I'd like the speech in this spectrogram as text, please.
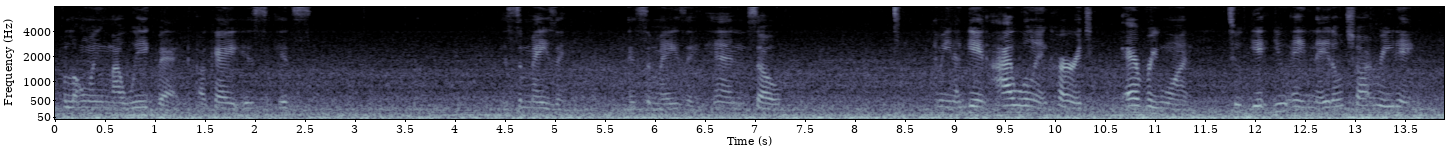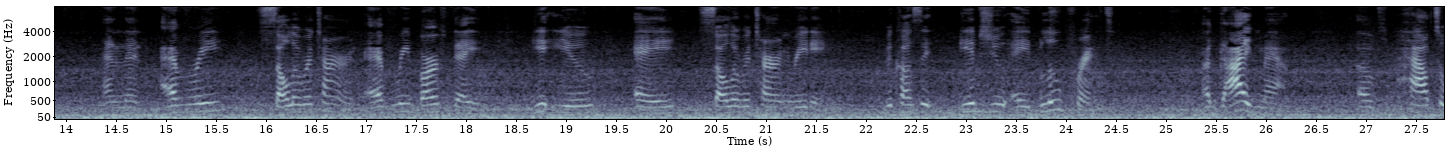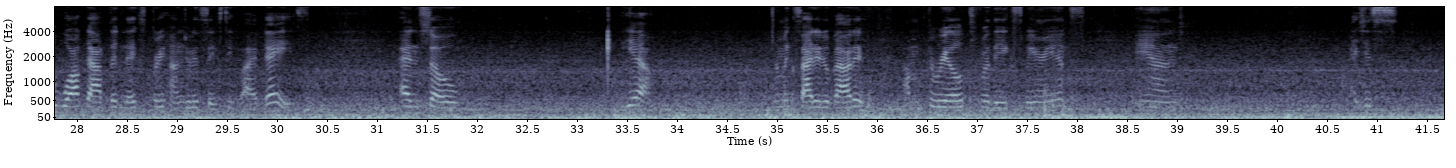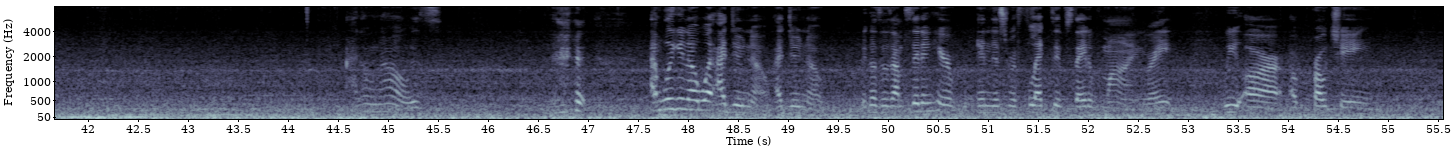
blowing my wig back. Okay, it's it's it's amazing. It's amazing, and so I mean, again, I will encourage everyone to get you a natal chart reading, and then every solar return, every birthday, get you a solar return reading because it gives you a blueprint, a guide map of how to walk out the next 365 days. And so, yeah, I'm excited about it. I'm thrilled for the experience. And I just, I don't know. It's, well, you know what? I do know. I do know. Because as I'm sitting here in this reflective state of mind, right, we are approaching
